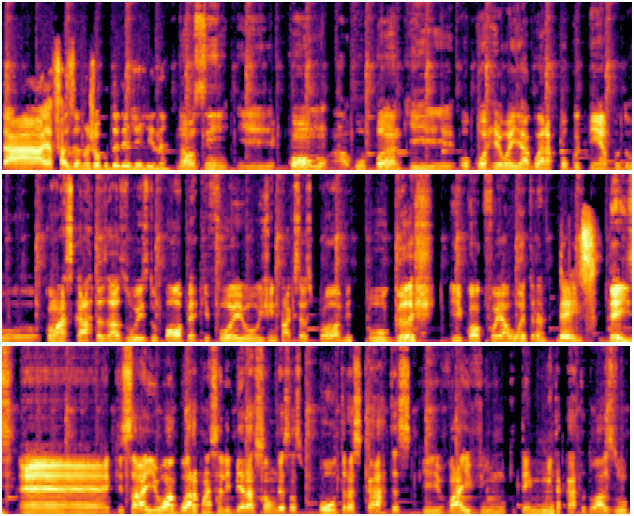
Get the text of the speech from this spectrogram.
tá fazendo o jogo dele ali, né? Não, sim. E com o ban que ocorreu aí agora há pouco tempo do com as cartas azuis do Pauper, que foi o Gintaxas Probe, o Gush e qual que foi a outra? Days. Days, é, que saiu agora com essa liberação dessas outras cartas que vai vir, que tem muita carta do azul.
